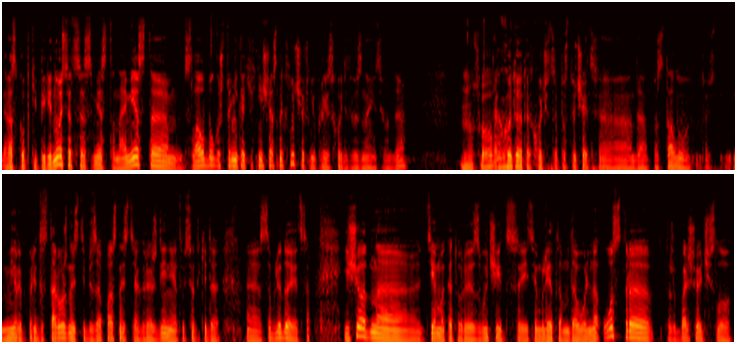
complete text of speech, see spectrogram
раскопки переносятся с места на место. Слава богу, что никаких несчастных случаев не происходит, вы знаете, вот, да? Ну, слава так богу. вот это хочется постучать, э, да, по столу. То есть меры предосторожности, безопасности, ограждения, это все-таки, да, э, соблюдается. Еще одна тема, которая звучит этим летом довольно остро, тоже большое число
